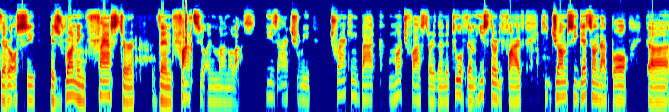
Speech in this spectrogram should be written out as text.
De Rossi is running faster than Fazio and Manolas. He's actually tracking back much faster than the two of them. He's 35. He jumps. He gets on that ball. Uh,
